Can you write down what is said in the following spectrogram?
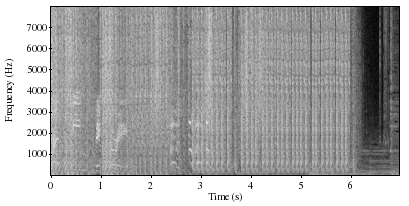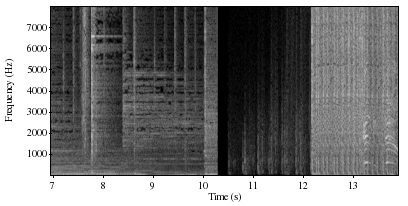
Red team victory. Enemy down.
